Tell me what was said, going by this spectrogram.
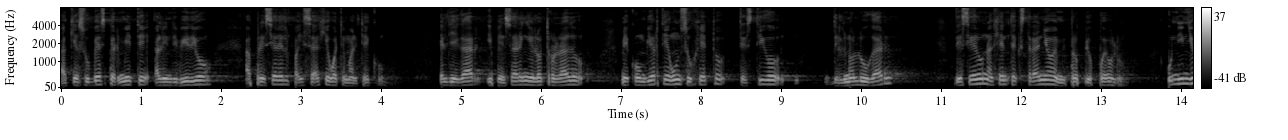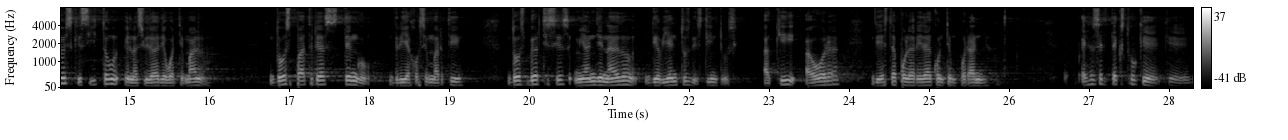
a que a su vez permite al individuo apreciar el paisaje guatemalteco. El llegar y pensar en el otro lado me convierte en un sujeto testigo del no lugar, de ser un agente extraño en mi propio pueblo, un niño exquisito en la ciudad de Guatemala. Dos patrias tengo, diría José Martí. Dos vértices me han llenado de vientos distintos, aquí, ahora, de esta polaridad contemporánea. Ese es el texto que, que,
